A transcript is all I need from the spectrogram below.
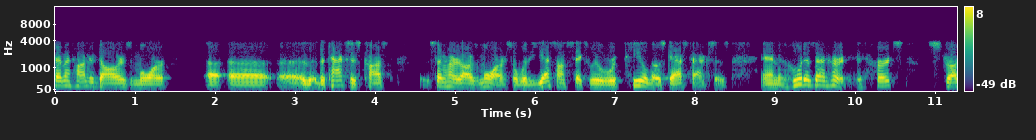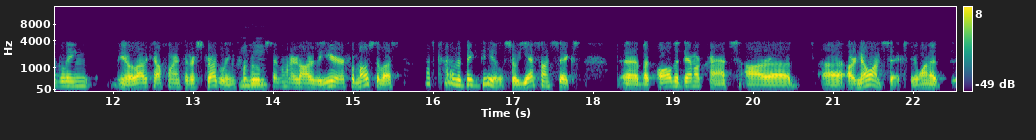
$700 more. Uh, uh, uh, the taxes cost $700 more. So with yes on 6, we will repeal those gas taxes. And who does that hurt? It hurts struggling, you know, a lot of Californians that are struggling for mm-hmm. whom $700 a year, for most of us, that's kind of a big deal. So yes on 6, uh, but all the Democrats are uh, uh, are no on six. They want to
